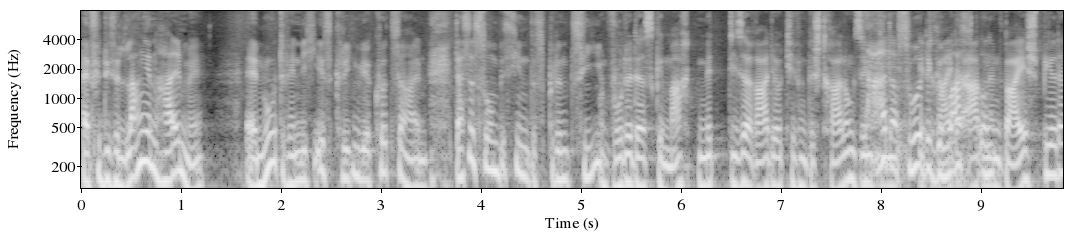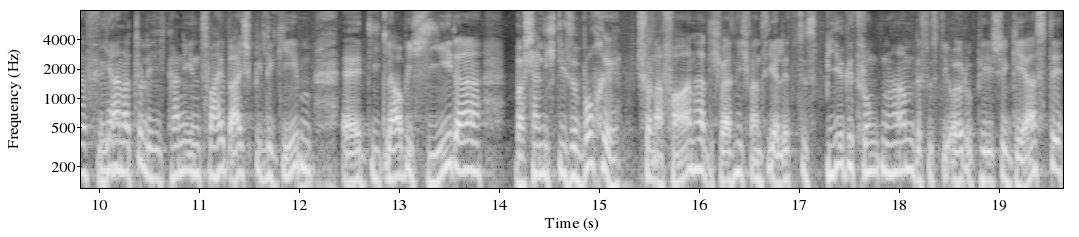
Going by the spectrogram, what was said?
äh, für diese langen Halme äh, notwendig ist, kriegen wir kurze Halme. Das ist so ein bisschen das Prinzip. Und wurde das gemacht mit dieser radioaktiven Bestrahlung? Sind ja, das wurde gemacht. Und, ein Beispiel dafür? Ja, natürlich. Ich kann Ihnen zwei Beispiele geben, äh, die, glaube ich, jeder wahrscheinlich diese Woche schon erfahren hat. Ich weiß nicht, wann Sie Ihr letztes Bier getrunken haben. Das ist die europäische Gerste.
